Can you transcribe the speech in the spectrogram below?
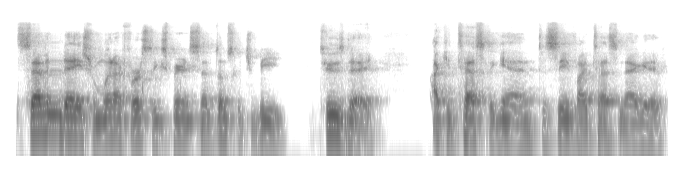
seven days from when I first experienced symptoms, which would be Tuesday, I could test again to see if I test negative.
